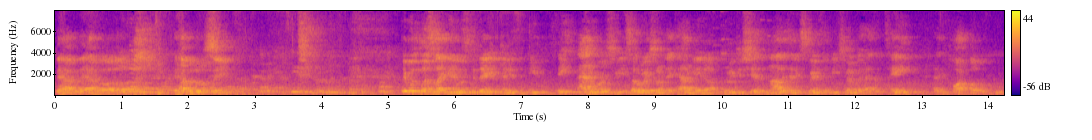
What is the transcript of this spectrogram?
They have, they have, uh, they have a little saying. It was much like it was today, and it's the eighth anniversary, a celebration of the Academy, and an opportunity to share the knowledge and experience that each member has attained as part of a group.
